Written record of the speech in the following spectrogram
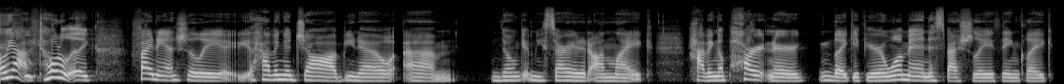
oh yeah, totally. Like financially, having a job, you know, um, don't get me started on like having a partner. Like if you're a woman, especially, I think like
